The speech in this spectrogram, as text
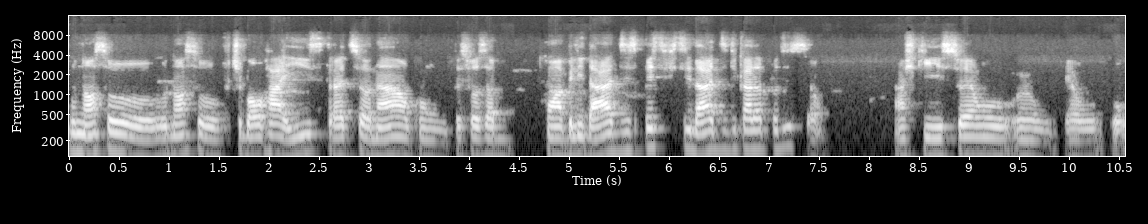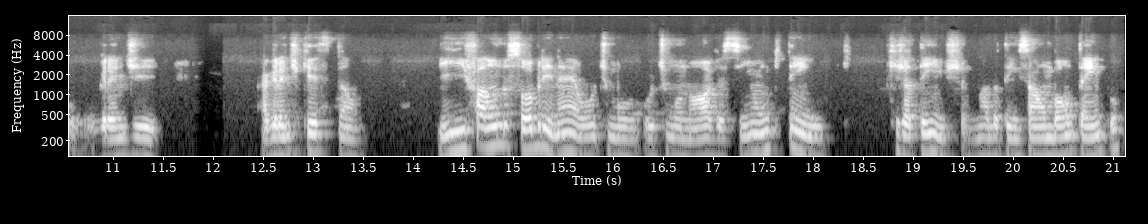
o nosso, o nosso futebol raiz, tradicional, com pessoas com habilidades e especificidades de cada posição. Acho que isso é o, é o, o, grande, a grande questão. E falando sobre, né, o último, último nove, assim, um que tem, que já tem chamado atenção há um bom tempo,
